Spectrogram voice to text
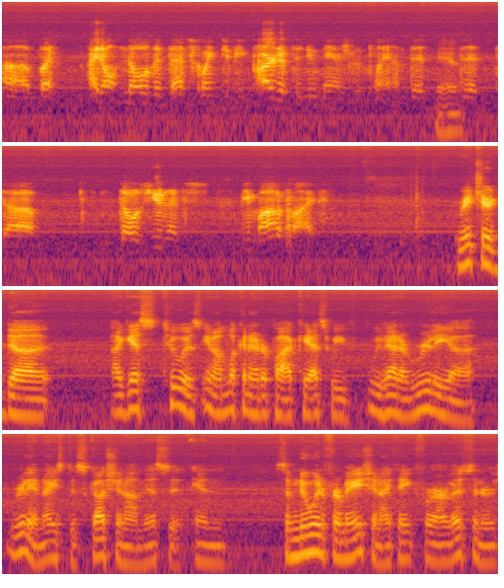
Uh, but I don't know that that's going to be part of the new management plan. That Yeah. that uh, those units be modified. Richard, uh, I guess too is you know I'm looking at our podcast. We've we've had a really uh, really a nice discussion on this and some new information I think for our listeners.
